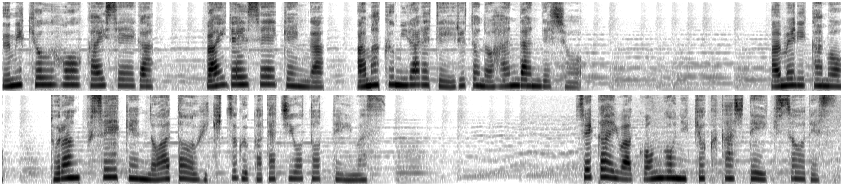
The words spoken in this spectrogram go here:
海協法改正がバイデン政権が甘く見られているとの判断でしょう。アメリカもトランプ政権の後を引き継ぐ形をとっています。世界は今後二極化していきそうです。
